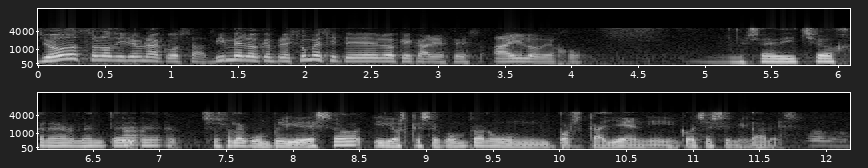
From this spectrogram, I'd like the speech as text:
yo solo diré una cosa. Dime lo que presumes y te diré lo que careces. Ahí lo dejo. Ese dicho generalmente se suele cumplir eso y los que se compran un Porsche Cayenne y coches similares. No, no.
